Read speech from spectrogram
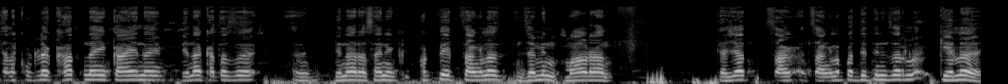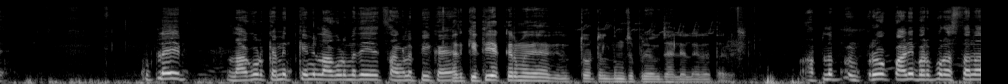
त्याला कुठलं खत नाही काय नाही बिना खताचं बिना रासायनिक फक्त एक चांगला जमीन माळ रान त्याच्यात चा चांगल्या पद्धतीने जर केलं कुठल्याही लागवड कमीत कमी लागवडमध्ये चांगलं पीक आहे. किती एकरमध्ये टोटल तुमचा प्रयोग झालेला आहे रताळ्याचा? आपलं प्रयोग पाणी भरपूर असताना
